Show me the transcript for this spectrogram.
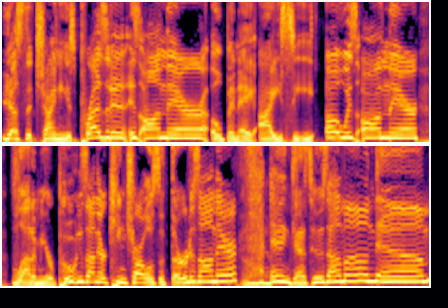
Yes, the Chinese president is on there. OpenAI CEO is on there. Vladimir Putin's on there. King Charles III is on there. Oh, and guess who's among them?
